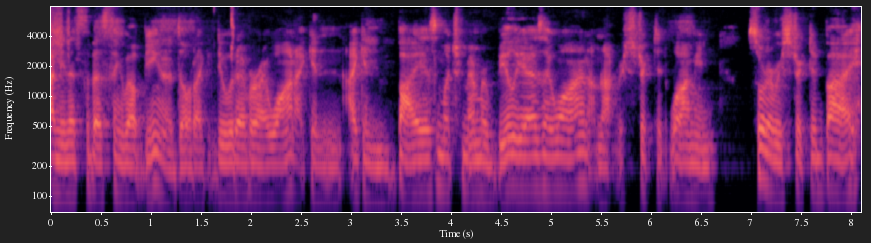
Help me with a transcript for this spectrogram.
I mean that's the best thing about being an adult. I can do whatever I want. I can I can buy as much memorabilia as I want. I'm not restricted. Well, I mean, sort of restricted by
